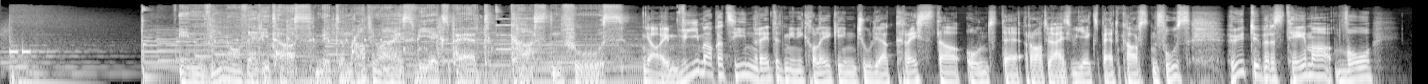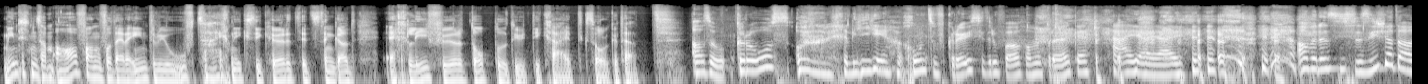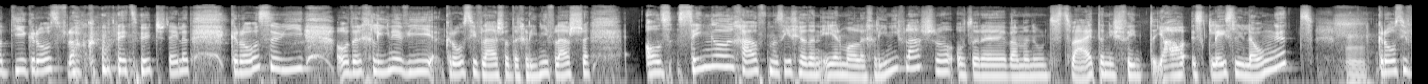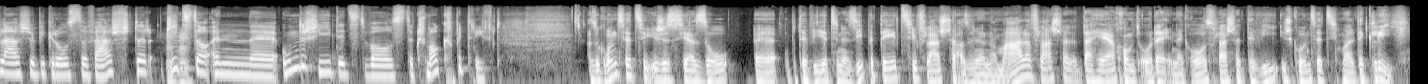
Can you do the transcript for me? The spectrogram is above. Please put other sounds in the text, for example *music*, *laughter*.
In Vino Veritas mit dem Radio 1 wie expert Carsten Fuß. Ja, im Wein-Magazin redet meine Kollegin Julia Cresta und der Radio 1 wie expert Carsten Fuß heute über ein Thema, wo mindestens am Anfang von dieser Interviewaufzeichnung, Sie hören es jetzt dann gerade, ein bisschen für Doppeldeutigkeit gesorgt hat. Also, gross oder *laughs* klein, kommt es auf Größe drauf an, kann man fragen. Hei, hei, hei. *laughs* Aber das ist, das ist ja da die grosse Frage, die wir jetzt heute stellen. Grosse Wein oder kleine Wein, grosse Flaschen oder kleine Flaschen. Als Single kauft man sich ja dann eher mal eine kleine Flasche oder äh, wenn man nur das Zweite ist, findet ja, ein Gläschen langt. Mhm. Grosse Flaschen bei grossen Festen. Gibt es mhm. da einen äh, Unterschied, jetzt, was den Geschmack betrifft? Also grundsätzlich ist es ja so, äh, ob der Wein jetzt in einer 7 Dezi Flasche, also in einer normalen Flasche daherkommt oder in einer Großflasche, der Wein ist grundsätzlich mal der gleiche.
